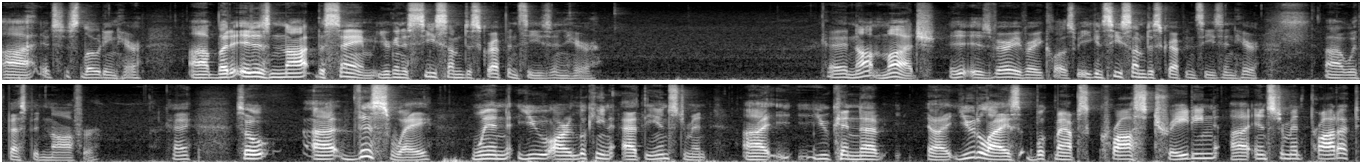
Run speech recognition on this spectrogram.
Uh, it's just loading here, but it is not the same. You're going to see some discrepancies in here. Okay not much. It is very very close but you can see some discrepancies in here uh, with best bid and offer. Okay so uh, this way when you are looking at the instrument uh, you can uh, uh, utilize bookmap's cross trading uh, instrument product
